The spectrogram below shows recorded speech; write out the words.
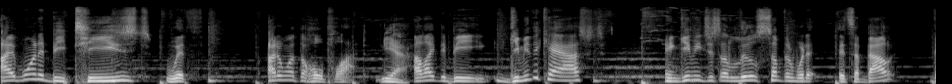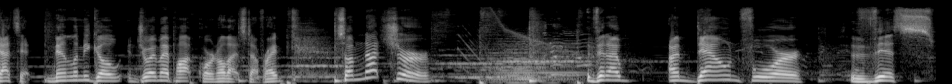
I want to be teased with. I don't want the whole plot. Yeah. I like to be. Give me the cast, and give me just a little something what it, it's about. That's it. And then let me go enjoy my popcorn, and all that stuff, right? So I'm not sure that I I'm down for this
